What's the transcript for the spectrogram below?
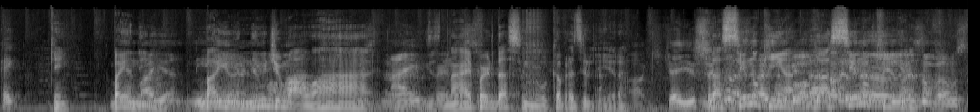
Quem? Quem? Baianinho. Baianinho Baianinho de de Mauá. Mauá. Sniper Sniper da sinuca brasileira. Ah, que, que é isso, hein? Da sinuquinha. Da tá sinuquinha. Não vamos.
